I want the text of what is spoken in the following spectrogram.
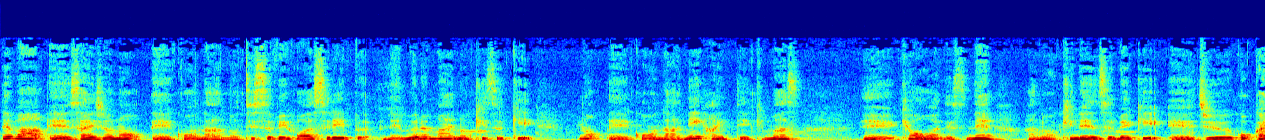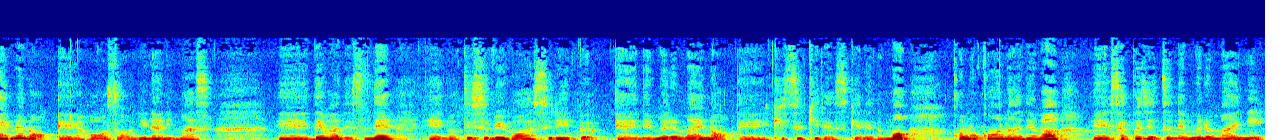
では、えー、最初の、えー、コーナー「Notice Before Sleep 眠る前の気づきの」えー、コーナーに入っていきます、え今日はですねあの記念すべき、え15回目の、え放送になります、えではですね「え Notice Before Sleep、え眠る前の、え気づき」ですけれどもこのコーナーでは、え昨日眠る前に、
